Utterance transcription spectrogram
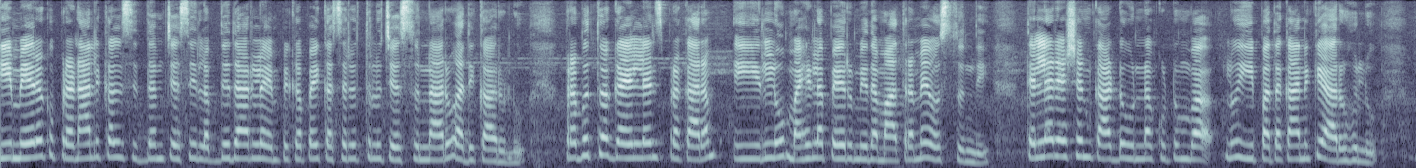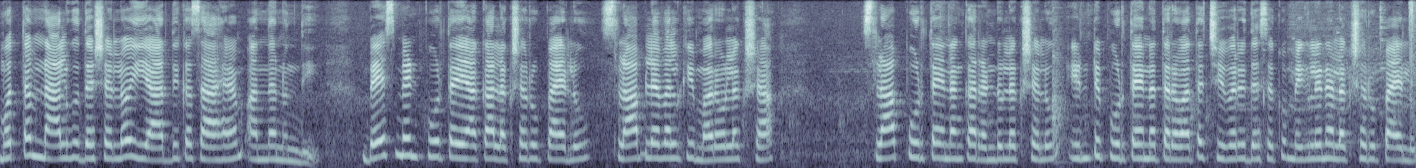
ఈ మేరకు ప్రణాళికలు సిద్ధం చేసి లబ్ధిదారుల ఎంపికపై కసరత్తులు చేస్తున్నారు అధికారులు. ప్రభుత్వ గైడ్లైన్స్ ప్రకారం ఈ ఇల్లు మహిళ పేరు మీద మాత్రమే వస్తుంది. తెల్ల రేషన్ కార్డు ఉన్న కుటుంబాలు ఈ పథకానికి అర్హులు. మొత్తం నాలుగు దశల్లో ఈ ఆర్థిక సహాయం అందనుంది. బేస్మెంట్ పూర్తయ్యాక లక్ష రూపాయలు స్లాబ్ లెవెల్కి మరో లక్ష స్లాబ్ పూర్తయినాక రెండు లక్షలు ఇంటి పూర్తయిన తర్వాత చివరి దశకు మిగిలిన లక్ష రూపాయలు.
